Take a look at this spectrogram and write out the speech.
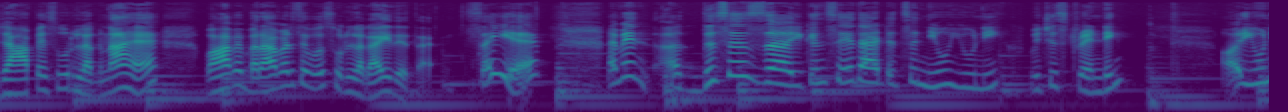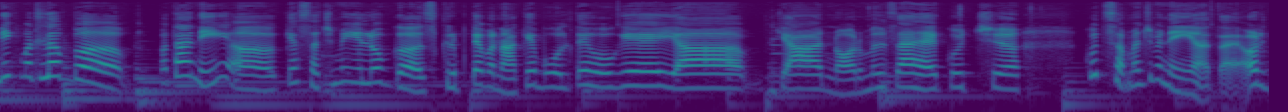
जहाँ पे सुर लगना है वहाँ पे बराबर से वो सुर लगा ही देता है। सही है। I mean this is you can say that it's a new unique which is trending और यूनिक मतलब uh, पता नहीं uh, क्या सच में ये लोग स्क्रिप्टें uh, बना के बोलते होंगे या क्या नॉर्मल सा है कुछ कुछ समझ में नहीं आता है। और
